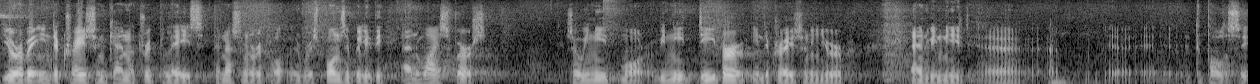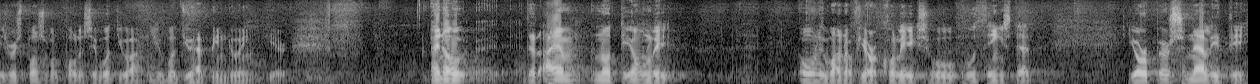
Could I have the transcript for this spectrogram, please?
European integration cannot replace the national responsibility and vice versa. So we need more. We need deeper integration in Europe and we need uh, uh, the policy, the responsible policy, what you, are, you, what you have been doing here. I know that I am not the only, only one of your colleagues who, who thinks that your personality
